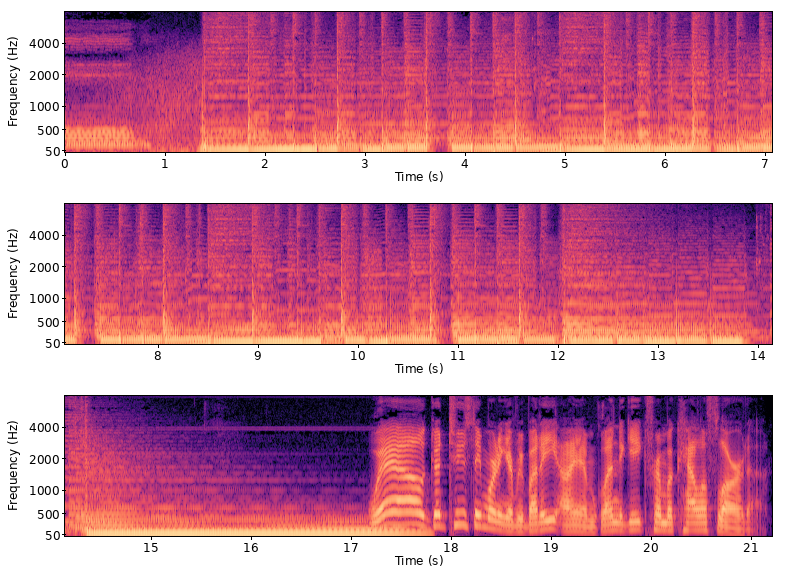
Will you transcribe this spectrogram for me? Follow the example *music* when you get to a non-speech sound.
Well, good Tuesday morning, everybody. I am Glenn the Geek from Ocala, Florida.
